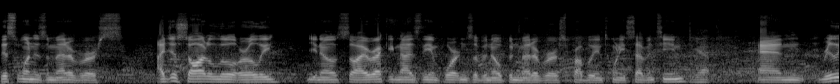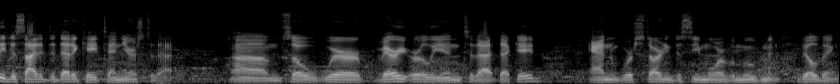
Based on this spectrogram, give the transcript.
This one is a metaverse. I just saw it a little early, you know, so I recognize the importance of an open metaverse probably in 2017. Yeah. And really decided to dedicate 10 years to that. Um, so we're very early into that decade and we're starting to see more of a movement building.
